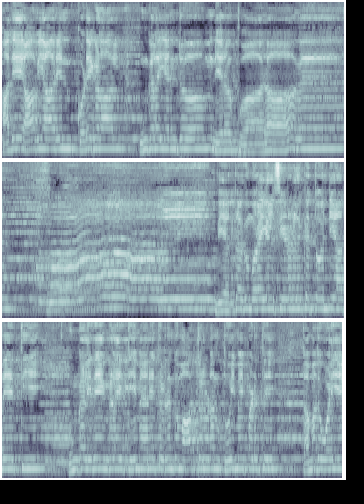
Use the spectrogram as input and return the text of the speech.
அதே ஆவியாரின் கொடைகளால் உங்களை என்றும் நிரப்புவாராக. வியத்தகு முறையில் சீடர்களுக்கு தோன்றிய அதே தீ உங்கள் இதயங்களை தீமானத்திலிருந்தும் ஆற்றலுடன் தூய்மைப்படுத்தி தமது ஒளியை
